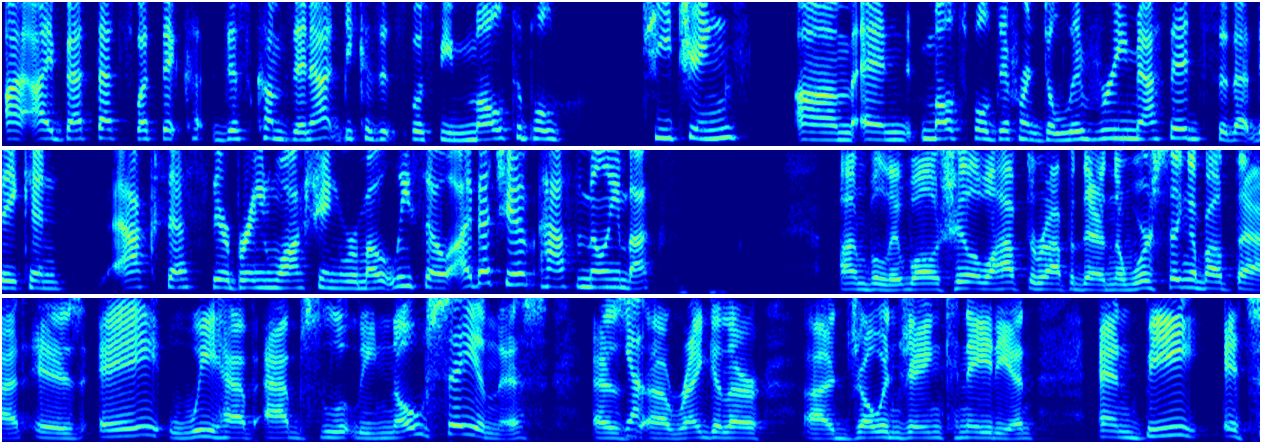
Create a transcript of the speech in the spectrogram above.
I, I, bet that's what the, this comes in at because it's supposed to be multiple teachings um, and multiple different delivery methods so that they can access their brainwashing remotely. So I bet you half a million bucks. Unbelievable. Well, Sheila, we'll have to wrap it there. And the worst thing about that is A, we have absolutely no say in this as yep. a regular uh, Joe and Jane Canadian. And B, it's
